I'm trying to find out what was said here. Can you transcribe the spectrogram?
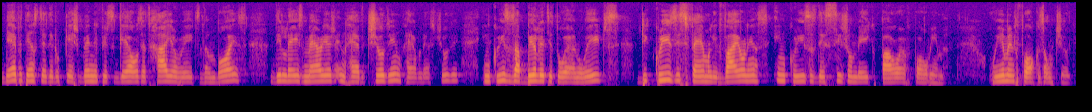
the evidence that education benefits girls at higher rates than boys, delays marriage and have children, have less children, increases ability to earn wages, decreases family violence, increases decision-making power for women. Women focus on children.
